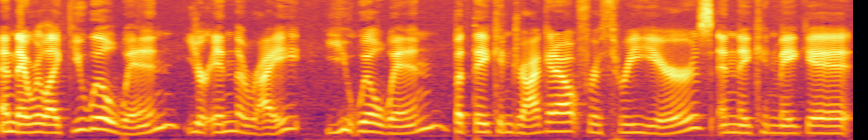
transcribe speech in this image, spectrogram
And they were like, "You will win. You're in the right. You will win, but they can drag it out for three years, and they can make it."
